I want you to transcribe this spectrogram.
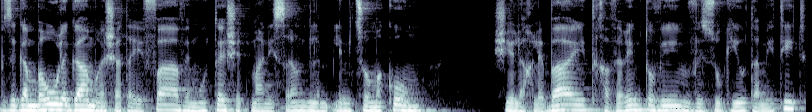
וזה גם ברור לגמרי שאת עייפה ומותשת מהניסיון למצוא מקום שיהיה לך לבית, חברים טובים וזוגיות אמיתית,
